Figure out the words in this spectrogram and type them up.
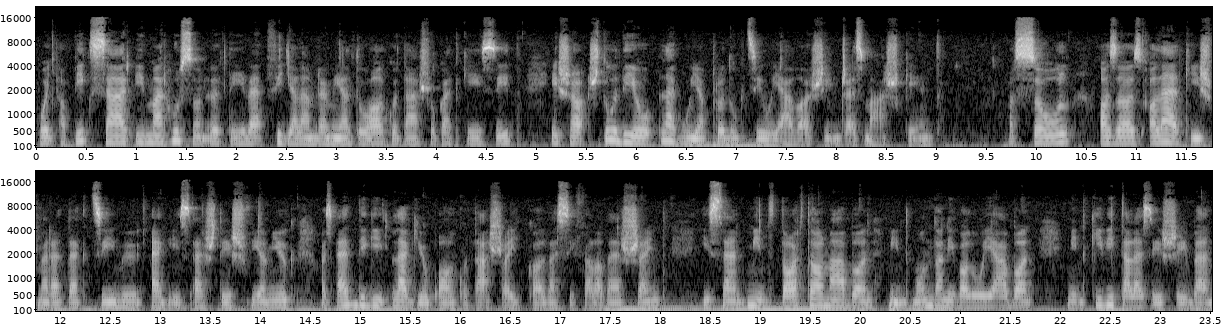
hogy a Pixar már 25 éve figyelemre méltó alkotásokat készít, és a stúdió legújabb produkciójával sincs ez másként. A Soul, azaz a Lelkiismeretek című egész estés filmjük az eddigi legjobb alkotásaikkal veszi fel a versenyt, hiszen mind tartalmában, mind mondani valójában, mind kivitelezésében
